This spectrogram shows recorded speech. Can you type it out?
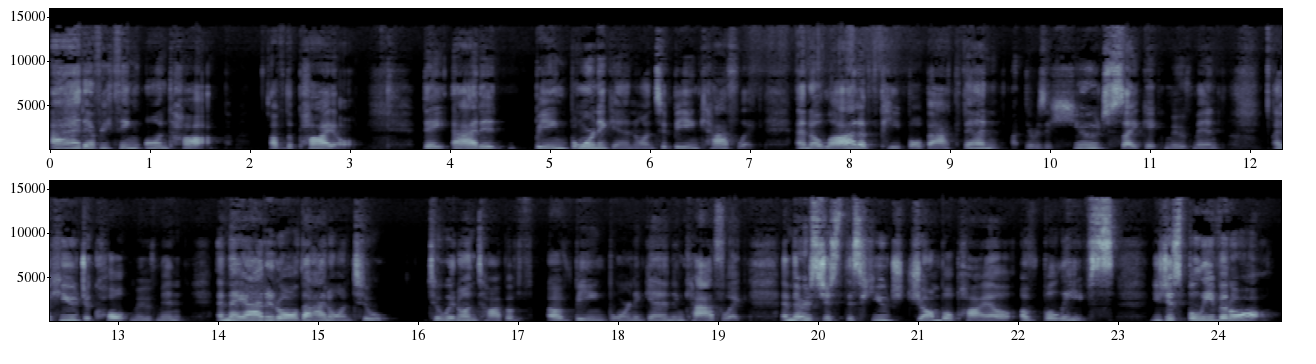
add everything on top of the pile. They added being born again onto being Catholic. And a lot of people back then, there was a huge psychic movement, a huge occult movement, and they added all that on to, to it on top of, of being born again and Catholic. And there's just this huge jumble pile of beliefs. You just believe it all.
